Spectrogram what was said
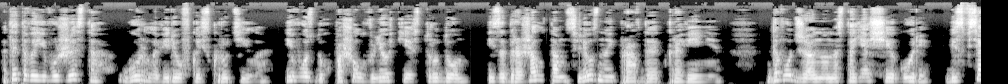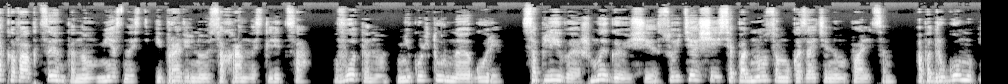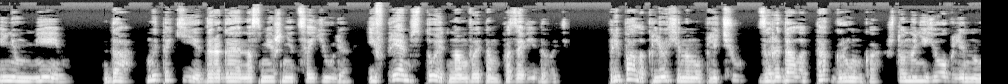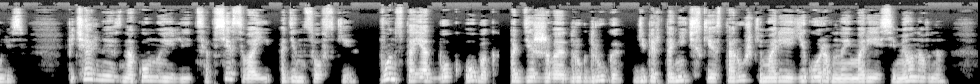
От этого его жеста горло веревкой скрутило, и воздух пошел в легкие с трудом, и задрожал там слезной правдой откровения. Да вот же оно, настоящее горе, без всякого акцента на уместность и правильную сохранность лица. Вот оно, некультурное горе, сопливое, шмыгающее, суетящееся под носом указательным пальцем. А по-другому и не умеем. Да, мы такие, дорогая насмешница Юля, и впрямь стоит нам в этом позавидовать. Припала к Лехиному плечу, зарыдала так громко, что на нее оглянулись. Печальные знакомые лица, все свои, одинцовские. Вон стоят бок о бок, поддерживая друг друга, гипертонические старушки Мария Егоровна и Мария Семеновна,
